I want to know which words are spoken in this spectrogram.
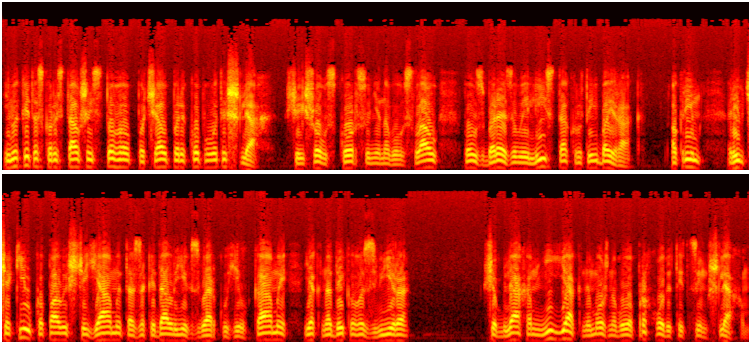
і Микита, скориставшись з того, почав перекопувати шлях, що йшов з Корсуня на Богуслав повз березовий ліс та крутий байрак. Окрім рівчаків копали ще ями та закидали їх зверху гілками, як на дикого звіра, щоб ляхам ніяк не можна було проходити цим шляхом.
